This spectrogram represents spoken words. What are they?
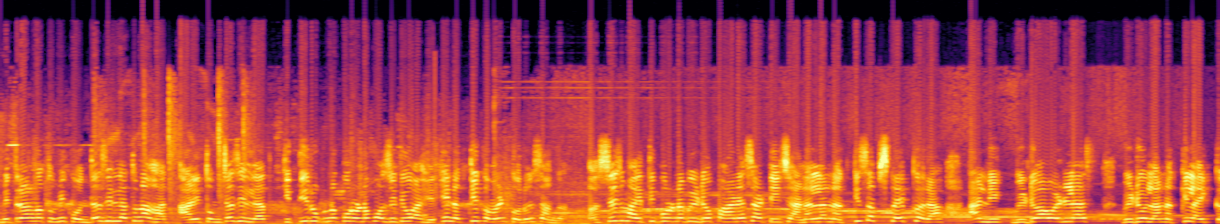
मित्रांनो तुम्ही कोणत्या जिल्ह्यातून आहात आणि तुमच्या जिल्ह्यात किती रुग्ण कोरोना पॉझिटिव्ह आहेत हे नक्की कमेंट करून सांगा. असेच माहितीपूर्ण व्हिडिओ पाहण्यासाठी चॅनलला नक्की सबस्क्राईब करा आणि व्हिडिओ आवडल्यास व्हिडिओला नक्की लाईक करा.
